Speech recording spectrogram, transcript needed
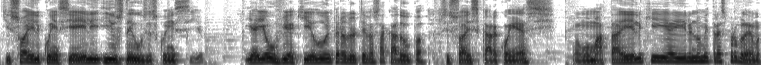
que só ele conhecia, ele e os deuses conheciam. E aí eu vi aquilo, o imperador teve a sacada, opa, se só esse cara conhece, vamos matar ele que aí ele não me traz problema.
